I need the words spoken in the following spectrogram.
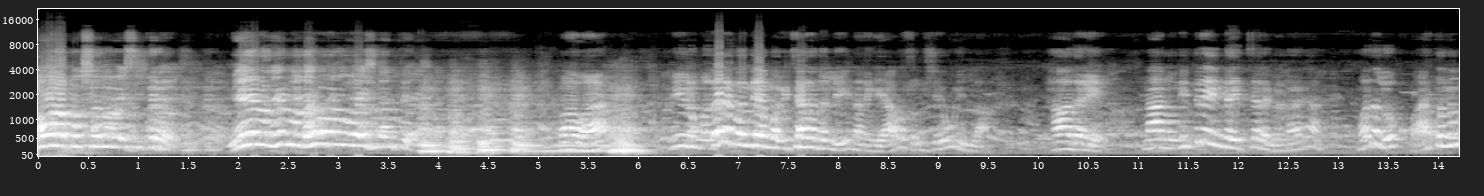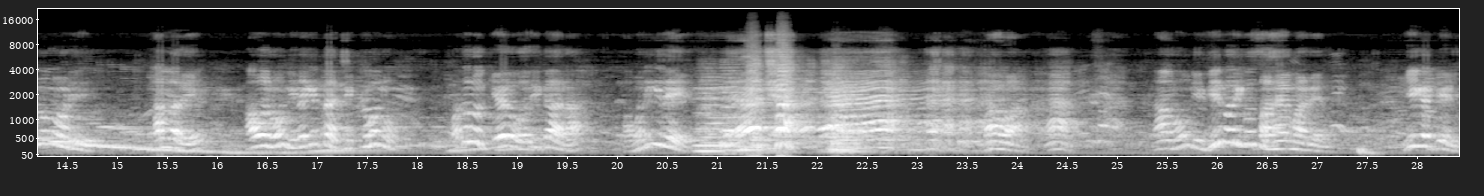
ಅವರ ಪಕ್ಷವನ್ನು ವಹಿಸಿದ್ದರು. ನೀನು ನಿನ್ನ ಧರ್ಮವನ್ನು ವಹಿಸಿದಂತೆ. ಭಾವ ನೀನು ಮೊದಲೇ ಬಂದೆ ಎಂಬ ವಿಚಾರದಲ್ಲಿ ನನಗೆ ಯಾವ ಸಂಶಯವೂ ಇಲ್ಲ. ಆದರೆ ನಾನು ನಿದ್ರೆಯಿಂದ ಎಚ್ಚರಗೊಂಡಾಗ ಮೊದಲು ಪಾರ್ಥನನ್ನು ನೋಡಿ. ಅಲ್ಲದೆ ಅವನು ನಿನಗಿಂತ ಚಿಕ್ಕವನು. ಮೊದಲು ಕೇಳುವ ಅಧಿಕಾರ ಅವನಿಗಿದೆ. ನಾನು ನಿಧೀಮರಿಗೂ ಸಹಾಯ ಮಾಡುವೆನು ಈಗ ಕೇಳಿ,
